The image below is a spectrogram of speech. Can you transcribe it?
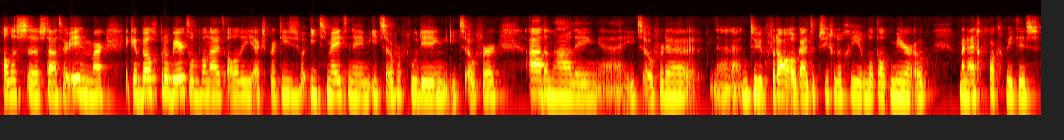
alles uh, staat erin. Maar ik heb wel geprobeerd om vanuit al die expertises wel iets mee te nemen. Iets over voeding, iets over ademhaling, iets over de. Nou, natuurlijk vooral ook uit de psychologie, omdat dat meer ook mijn eigen vakgebied is.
